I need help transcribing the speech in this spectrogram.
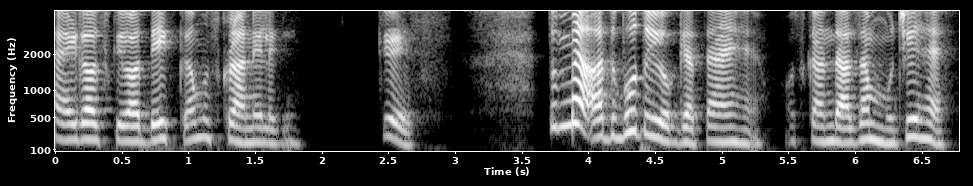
हैगा उसकी ओर देख कर मुस्कुराने लगी। क्रिस तुम में अद्भुत योग्यताएँ हैं। उसका अंदाज़ा मुझे है,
